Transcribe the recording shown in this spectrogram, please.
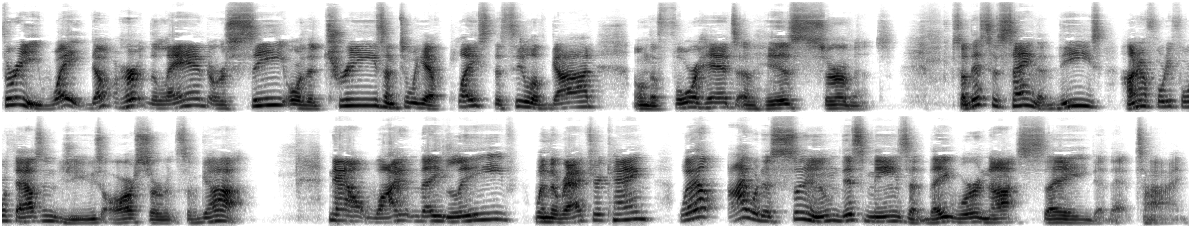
3 Wait, don't hurt the land or sea or the trees until we have placed the seal of God on the foreheads of his servants. So this is saying that these 144,000 Jews are servants of God. Now, why didn't they leave when the rapture came? Well, I would assume this means that they were not saved at that time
